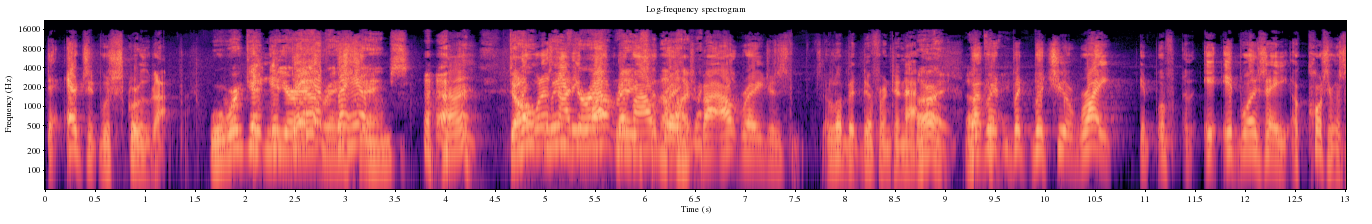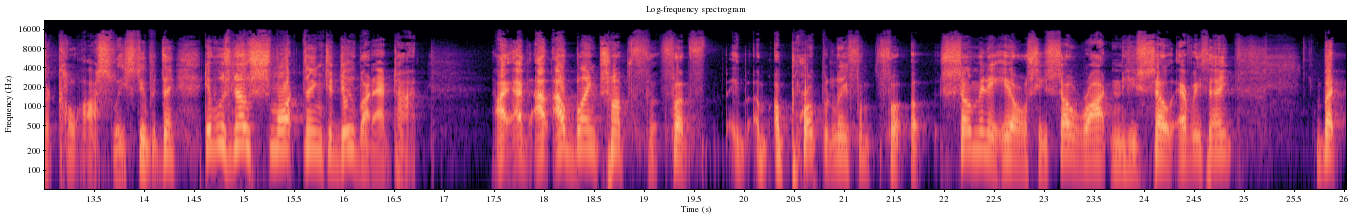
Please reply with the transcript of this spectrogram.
the exit was screwed up. Well, we're getting it, to your outrage, have, have, James. Huh? Don't no, well, leave your outrage. My outrage. my outrage is a little bit different than that. All right, okay. but but but but you're right. It, it, it was a, of course, it was a colossally stupid thing. There was no smart thing to do by that time. I, I will blame Trump for, for, for appropriately for, for uh, so many ills. He's so rotten. He's so everything. But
